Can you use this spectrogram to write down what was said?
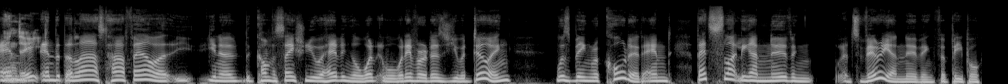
And, Indeed. and that the last half hour, you, you know, the conversation you were having or, what, or whatever it is you were doing was being recorded. And that's slightly unnerving. It's very unnerving for people.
